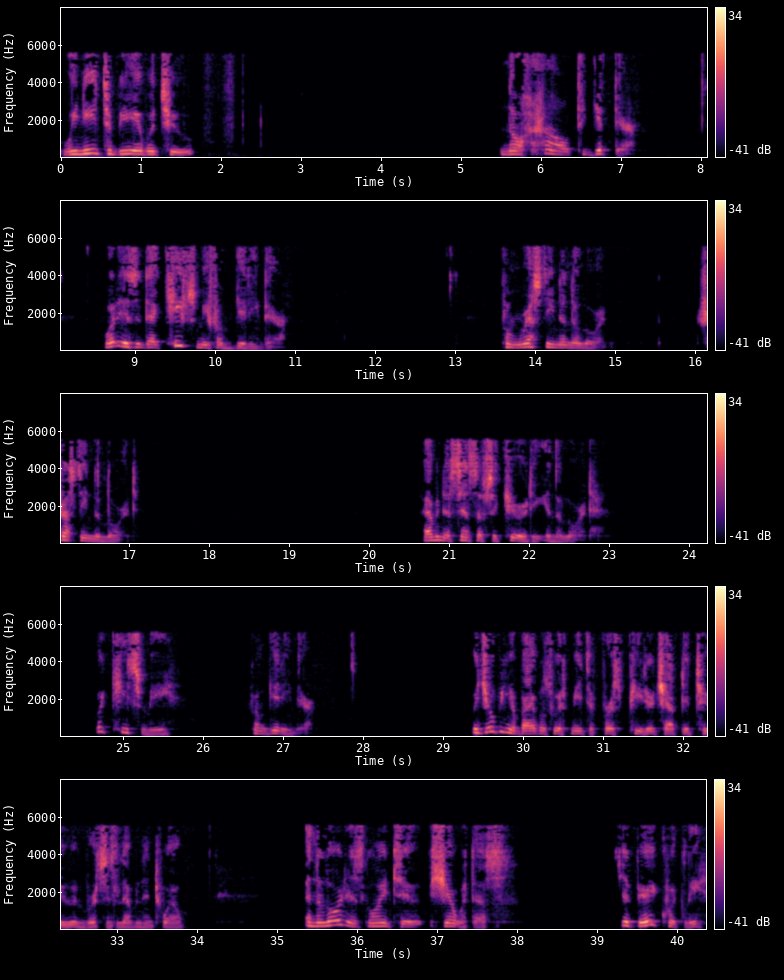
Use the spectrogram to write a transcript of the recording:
we need to be able to know how to get there. What is it that keeps me from getting there? From resting in the Lord, trusting the Lord, having a sense of security in the Lord. What keeps me from getting there. Would you open your Bibles with me to 1 Peter chapter 2 and verses 11 and 12? And the Lord is going to share with us just very quickly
